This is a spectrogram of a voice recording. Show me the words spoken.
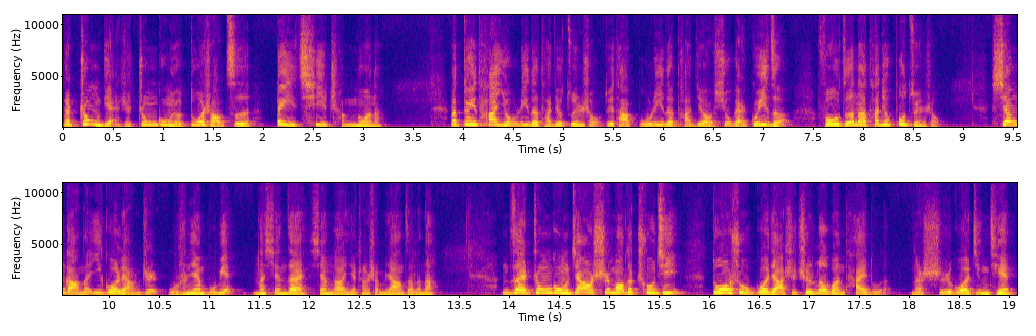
那重点是中共有多少次背弃承诺呢？那对他有利的他就遵守，对他不利的他就要修改规则，否则呢他就不遵守。香港的一国两制五十年不变，那现在香港已经成什么样子了呢？在中共加入世贸的初期，多数国家是持乐观态度的。那时过境迁，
